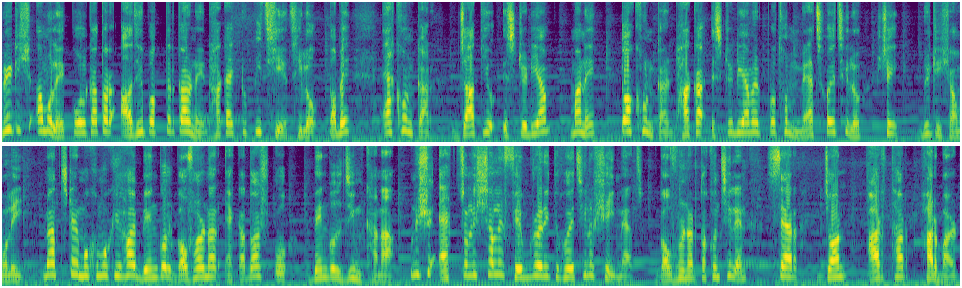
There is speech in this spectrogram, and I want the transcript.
ব্রিটিশ আমলে কলকাতার আধিপত্যের কারণে ঢাকা একটু পিছিয়ে ছিল। তবে এখনকার জাতীয় স্টেডিয়াম মানে তখনকার ঢাকা স্টেডিয়ামের প্রথম ম্যাচ হয়েছিল সেই ব্রিটিশ আমলেই। ম্যাচটায় মুখোমুখি হয় বেঙ্গল গভর্নর একাদশ ও বেঙ্গল জিমখানা। উনিশশো একচল্লিশ সালের ফেব্রুয়ারিতে হয়েছিল সেই ম্যাচ। গভর্নর তখন ছিলেন স্যার জন আর্থার হারবার্ট।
